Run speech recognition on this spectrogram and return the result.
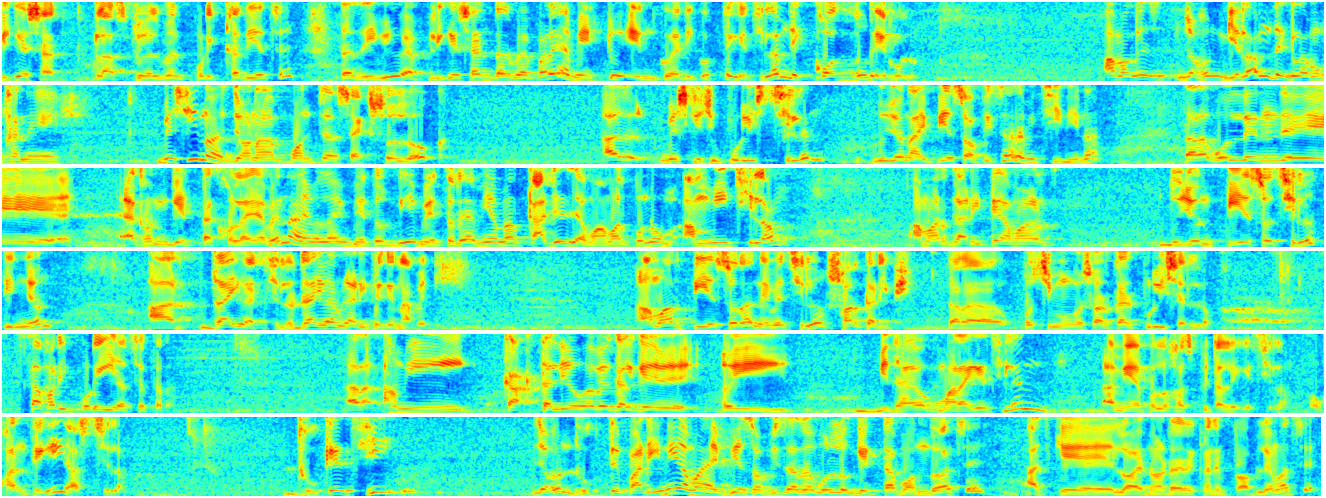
অ্যাপ্লিকেশান ক্লাস টুয়েলভের পরীক্ষা দিয়েছে, তার রিভিউ অ্যাপ্লিকেশানটার ব্যাপারে আমি একটু এনকোয়ারি করতে গেছিলাম যে কদ্দূর এগুলো। আমাকে যখন গেলাম, দেখলাম ওখানে বেশি নয় জনা পঞ্চাশ, একশো লোক, আর বেশ কিছু পুলিশ ছিলেন, দুজন আইপিএস অফিসার আমি চিনি না। তারা বললেন যে, এখন গেটটা খোলা যাবে না। আমি বললাম, আমি ভেতর দিয়ে, ভেতরে আমি আমার কাজে যাব, আমার কোনো আমি ছিলাম, আমার গাড়িতে আমার দুজন পিএসও ছিল, তিনজন, আর ড্রাইভার ছিল। ড্রাইভার গাড়ি থেকে নামেনি। আমার পিএসওরা নেমেছিল সরকারি তারা পশ্চিমবঙ্গ সরকার পুলিশের লোক। সাফারি পড়েই আছে তারা। আর আমি কাকতালীয়ভাবে কালকে ওই বিধায়ক মারা গেছিলেন, আমি অ্যাপোলো হসপিটালে গেছিলাম। ওখান থেকেই আসছিলাম। ঢুকেছি যখন ঢুকতে পারিনি আমার আইপিএস অফিসাররা বলল গেটটা বন্ধ আছে আজকে ল অ্যান্ড অর্ডার এখানে প্রবলেম আছে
